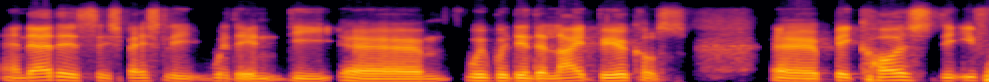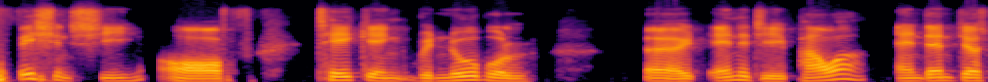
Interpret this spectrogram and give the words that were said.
and that is especially within the um, within the light vehicles, uh, because the efficiency of taking renewable uh, energy power and then just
